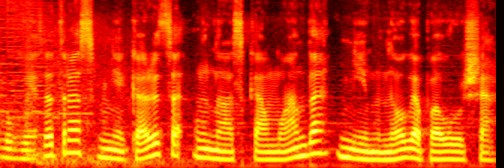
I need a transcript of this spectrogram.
В этот раз, мне кажется, у нас команда немного получше.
